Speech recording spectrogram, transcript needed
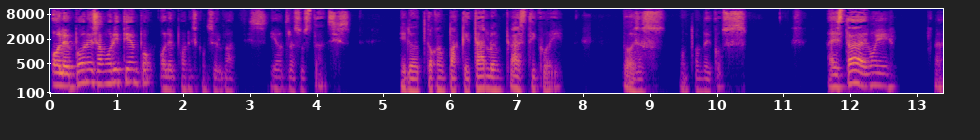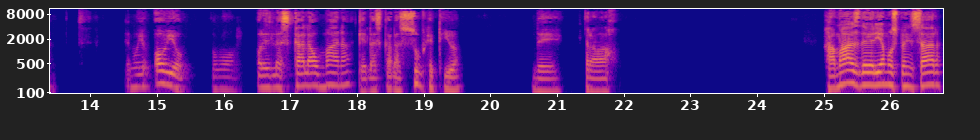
o le pones amor y tiempo o le pones conservantes y otras sustancias. Y lo toca empaquetarlo en plástico y todo eso, un montón de cosas. Ahí está, es muy, ah, es muy obvio como cuál es la escala humana, que es la escala subjetiva de trabajo. Jamás deberíamos pensar,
